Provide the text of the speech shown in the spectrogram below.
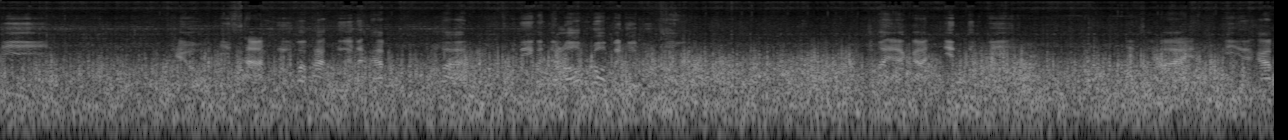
ที่แถวอีสานหรือว่าภาคเหนือนะครับ เพราะว่าที่นี่มันจะล้อมรอบไปด้วยภูเขาทำให้อากาศเย็นทุกปีเย็นสบายทุกปีนะครับ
